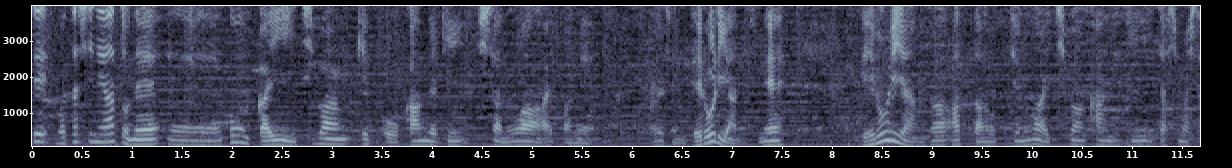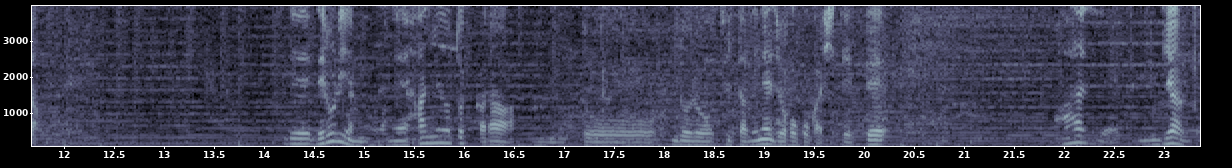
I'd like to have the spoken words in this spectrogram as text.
で、私ね、あとね、えー今回一番結構感激したのは、やっぱね、あれですよね、デロリアンですね。デロリアンがあったのっていうのが一番感激いたしました。で、デロリアンはね、搬入の時から、うんと、いろいろツイッターでね、情報公開してて、マジで、リアルで、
